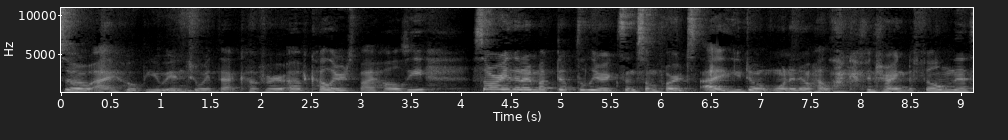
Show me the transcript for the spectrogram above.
So I hope you enjoyed that cover of Colors by Halsey. Sorry that I mucked up the lyrics in some parts. I, you don't want to know how long I've been trying to film this.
